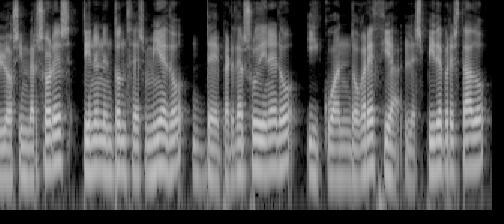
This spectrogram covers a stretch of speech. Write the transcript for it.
Los inversores tienen entonces miedo de perder su dinero y cuando Grecia les pide prestado,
